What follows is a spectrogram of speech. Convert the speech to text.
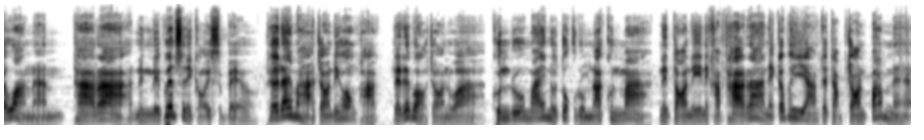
ระหว่างนั้น ทาร่าหนึ่งในเพื่อนสนิทของอิสเบล เธอได้มาหาจอห์นที่ห้องพักและได้บอกจอห์นว่า คุณรู้ไหมหนูตกหลุมรักคุณมาก ในตอนนี้นะครับทาร่าเนี่ยก็พยายามจะจับจอห์นปั้มนะฮะ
